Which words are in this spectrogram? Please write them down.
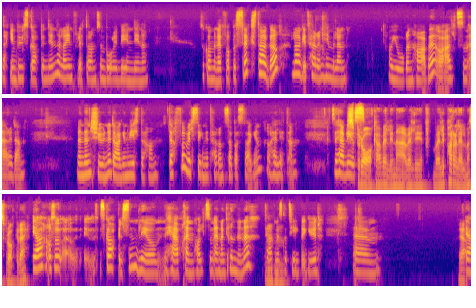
verken buskapen din eller innflytteren som bor i byen dine. Så kommer det, for på seks dager laget Herren himmelen og jorden, havet og alt som er i dem. Men den sjuende dagen hvilte han. Derfor velsignet Herren sabbatsdagen og helliget den. Så her blir jo Språket er veldig, nær, veldig, veldig parallell med språket der. Ja, og så eh, skapelsen blir jo her fremholdt som en av grunnene til at vi Mhm. skal tilbe Gud. Um, Ja. ja.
